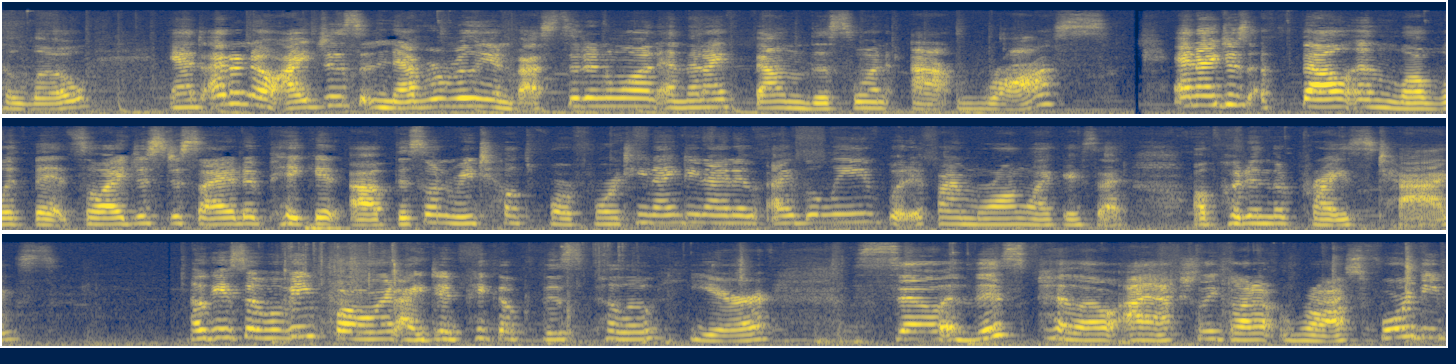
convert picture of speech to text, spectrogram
pillow. And I don't know, I just never really invested in one. And then I found this one at Ross. And I just fell in love with it. So I just decided to pick it up. This one retailed for $14.99, I believe. But if I'm wrong, like I said, I'll put in the price tags. Okay, so moving forward, I did pick up this pillow here. So this pillow I actually got at Ross for the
